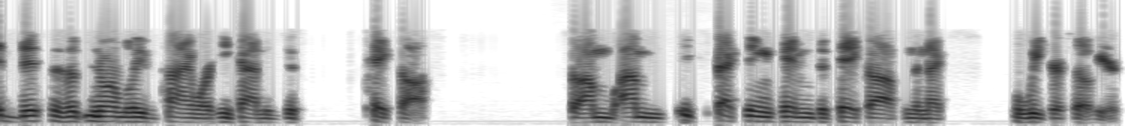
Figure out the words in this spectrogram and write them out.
this is normally the time where he kind of just takes off. So I'm I'm expecting him to take off in the next week or so here.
